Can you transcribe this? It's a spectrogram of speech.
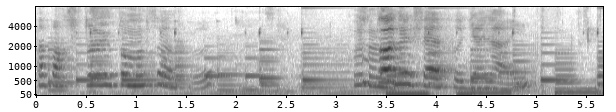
パパ。ストレートのセーフ？ストレセーフじゃない？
